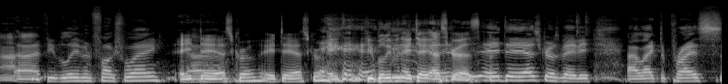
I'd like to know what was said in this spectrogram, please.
Uh, if you believe in feng shui, eight day uh, escrow, eight day escrow. Eight, you believe in eight day escrows? eight day escrows, baby. I like to price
